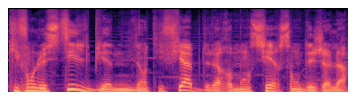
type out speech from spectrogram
qui font le style bien identifiable de la romancière sont déjà là.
